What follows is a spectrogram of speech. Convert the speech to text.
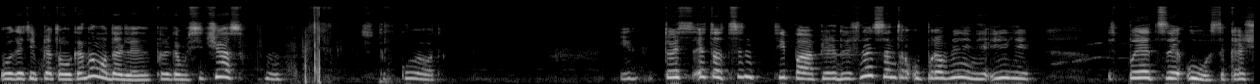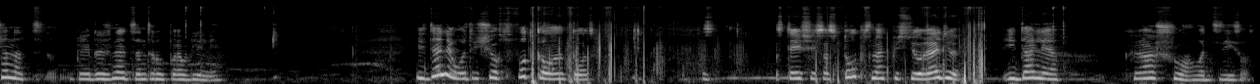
логотип пятого канала, далее программа сейчас. Что такое вот. И, то есть это типа передвижной центр управления или ПЦУ, сокращенно передвижной центр управления. И далее вот еще сфоткала тот стоящий со столб с надписью радио. И далее хорошо, вот здесь вот.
